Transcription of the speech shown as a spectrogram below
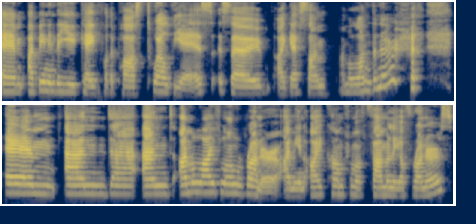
Um, I've been in the UK for the past 12 years, so I guess I'm I'm a Londoner. um, and uh, and I'm a lifelong runner. I mean, I come from a family of runners.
